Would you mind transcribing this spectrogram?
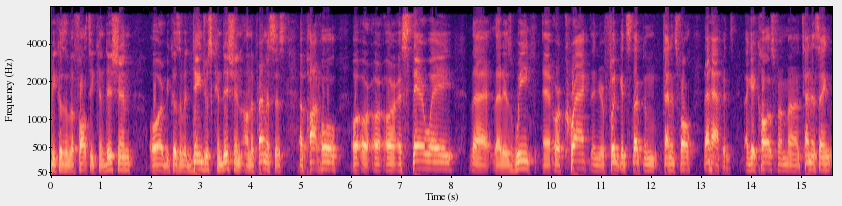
because of a faulty condition or because of a dangerous condition on the premises, a pothole or, or, or, or a stairway that, that is weak uh, or cracked and your foot gets stuck and tenants fall, that happens. I get calls from uh, tenants saying,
